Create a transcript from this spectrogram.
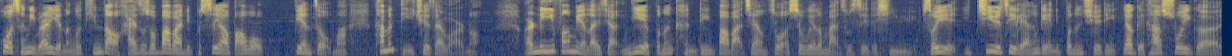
过程里边也能够听到孩子说：“爸爸，你不是要把我变走吗？”他们的确在玩呢。而另一方面来讲，你也不能肯定爸爸这样做是为了满足自己的性欲，所以基于这两点，你不能确定要给他说一个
